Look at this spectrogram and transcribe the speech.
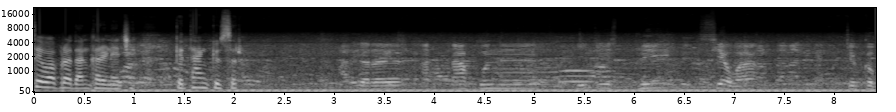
सेवा प्रदान करण्याची. ओके थँक्यू सर तर आत्ता आपण ही जी फ्री सेवा चेकअप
